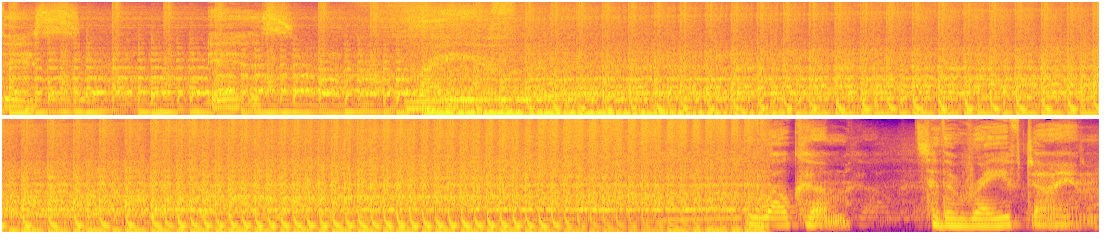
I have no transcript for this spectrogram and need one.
This is. Welcome to the Rave Dome.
